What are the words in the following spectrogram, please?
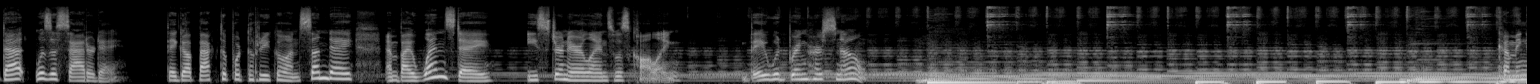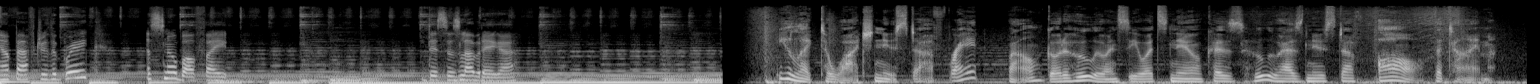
That was a Saturday. They got back to Puerto Rico on Sunday, and by Wednesday, Eastern Airlines was calling. They would bring her snow. Coming up after the break, a snowball fight. This is La Brega. You like to watch new stuff, right? Well, go to Hulu and see what's new, because Hulu has new stuff all the time.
